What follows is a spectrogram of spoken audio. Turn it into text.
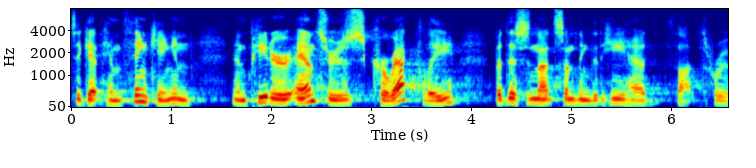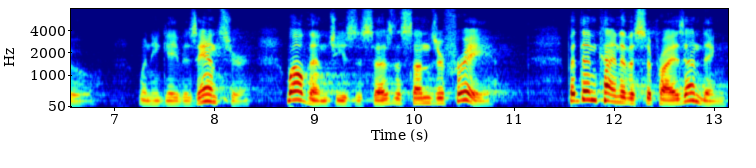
to get him thinking. And and Peter answers correctly, but this is not something that he had thought through when he gave his answer. Well, then, Jesus says, the sons are free. But then, kind of a surprise ending.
